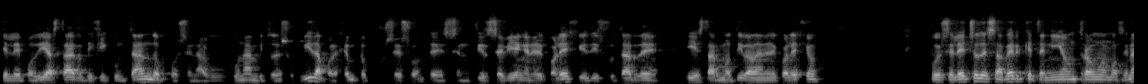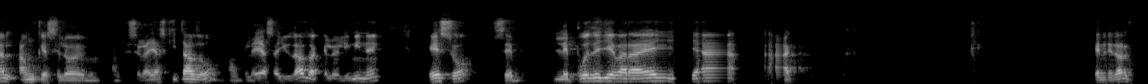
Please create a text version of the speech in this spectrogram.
que le podía estar dificultando pues en algún ámbito de su vida, por ejemplo, pues eso, de sentirse bien en el colegio y disfrutar de y estar motivada en el colegio, pues el hecho de saber que tenía un trauma emocional, aunque se lo, aunque se lo hayas quitado, aunque le hayas ayudado a que lo elimine, eso se, le puede llevar a ella a generar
